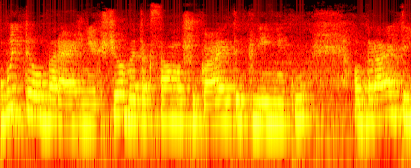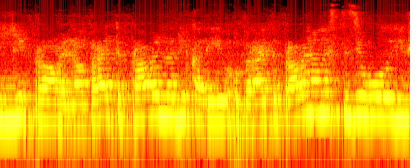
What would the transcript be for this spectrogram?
Будьте обережні, якщо ви так само шукаєте клініку, обирайте її правильно, обирайте правильно лікарів, обирайте правильно анестезіологів.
